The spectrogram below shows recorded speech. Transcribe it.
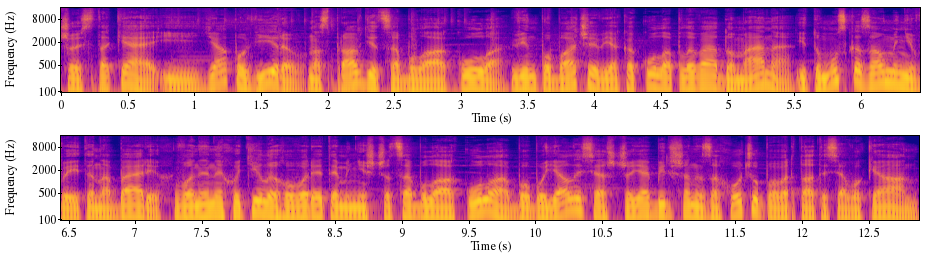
щось таке, і я повірив. Насправді це була акула. Він побачив, як акула пливе до мене, і тому сказав мені вийти на берег. Вони не хотіли говорити мені, що це була акула, бо боялися, що я більше не захочу повертатися в океан.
